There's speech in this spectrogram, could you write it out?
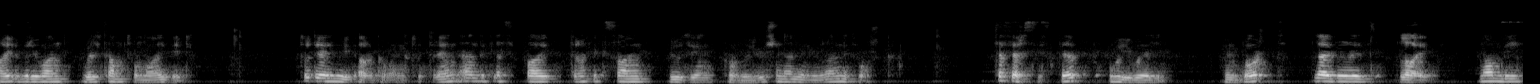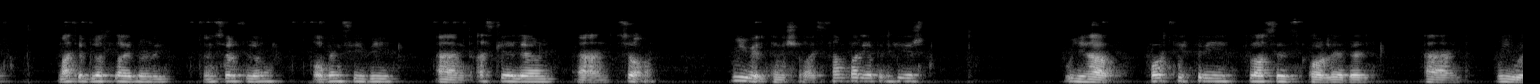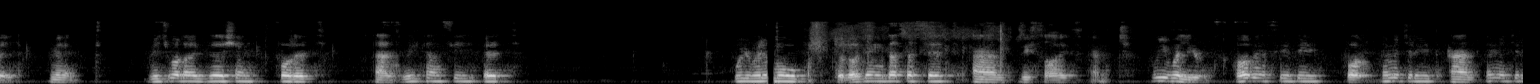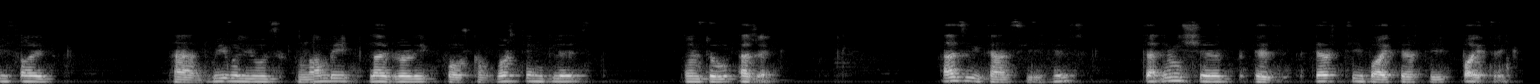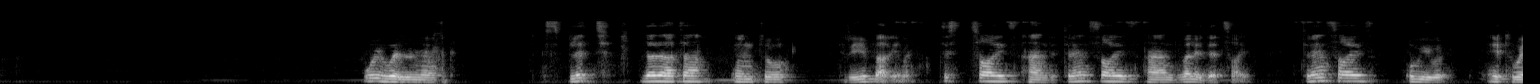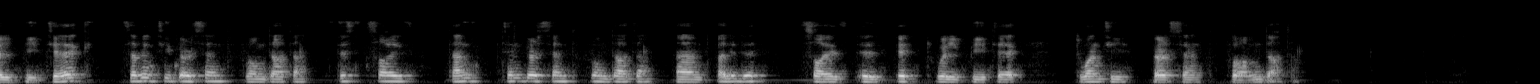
Hi everyone, welcome to my video. Today we are going to train and classify traffic sign using convolutional neural network. The first step, we will import libraries like NumPy, Matplotlib library, TensorFlow, OpenCV, and sklearn, and so on. We will initialize some variable here. We have 43 classes or labels and we will make visualization for it as we can see it. We will move to loading dataset and resize image. We will use OpenCV for image read and image resize and we will use NumPy library for converting list into array. As we can see here the image shape is 30 by 30 by 3. We will make split the data into three variables test size and train size and validate size train size we it will be take 70% from data test size 10 10% from data and validate size it will be take 20% from data.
